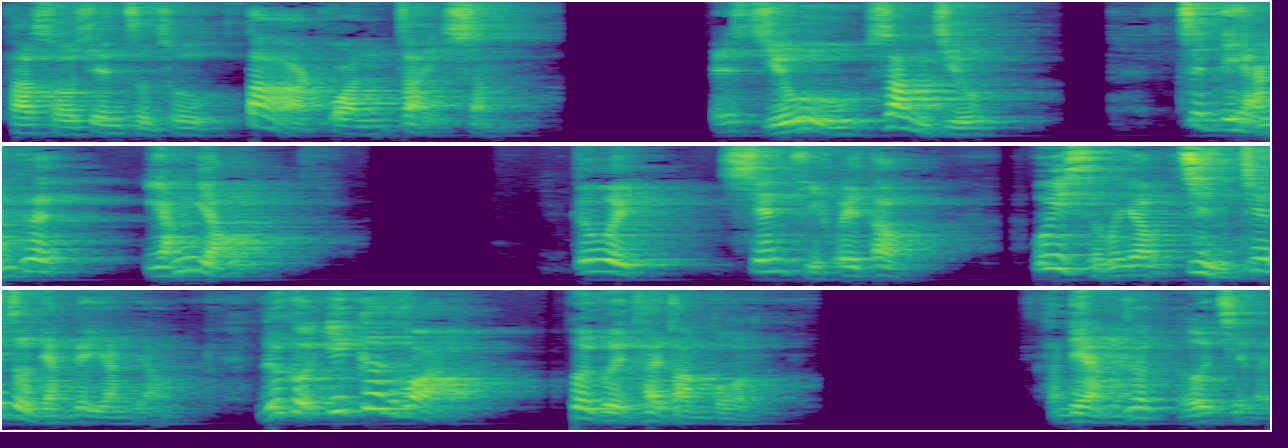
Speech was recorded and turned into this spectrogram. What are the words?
他首先指出“大观在上”，呃，“九五上九”这两个阳爻，各位先体会到为什么要紧接着两个阳爻？如果一个的话，会不会太单薄了？它两个合起来。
